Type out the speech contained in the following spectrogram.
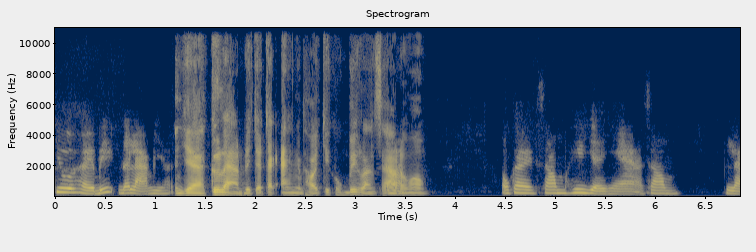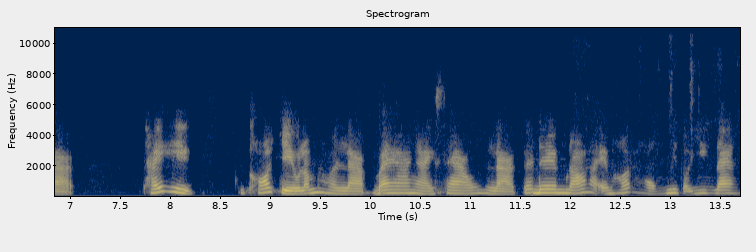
chưa hề biết để làm gì hết. Dạ cứ làm để cho chắc ăn thôi chứ không biết làm sao à đúng không? Ok xong Hy về nhà xong là thấy Hy khó chịu lắm rồi là ba ngày sau là cái đêm đó là em hết hồn như tự nhiên đang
